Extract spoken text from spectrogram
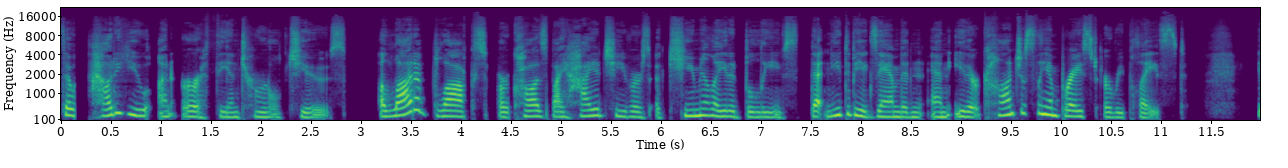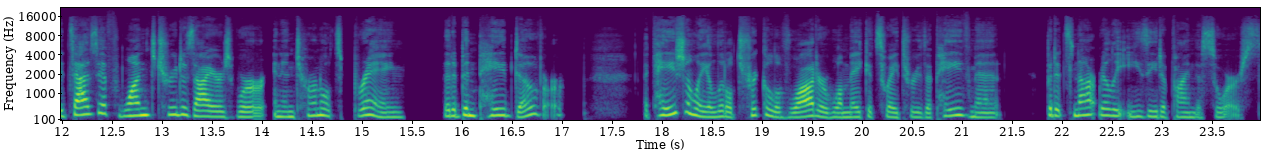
So, how do you unearth the internal cues? A lot of blocks are caused by high achievers' accumulated beliefs that need to be examined and either consciously embraced or replaced. It's as if one's true desires were an internal spring that had been paved over. Occasionally, a little trickle of water will make its way through the pavement, but it's not really easy to find the source.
